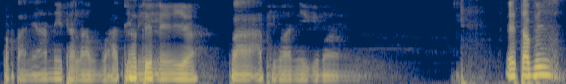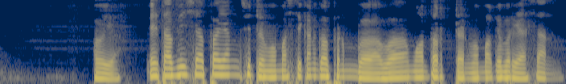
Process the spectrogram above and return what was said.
Pertanyaan nih dalam hati, hati nih iya. Pak Abimanyu gimana? Eh tapi Oh iya. Eh tapi siapa yang sudah memastikan korban membawa motor dan memakai perhiasan?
